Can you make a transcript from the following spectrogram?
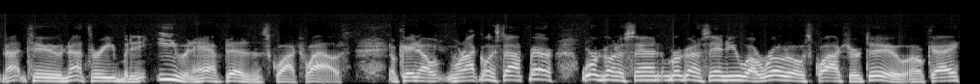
not two, not three, but an even half dozen Squatch Wows. Okay, now we're not going to stop there. We're going to send we're going to send you a Roto Squatcher too. Okay,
